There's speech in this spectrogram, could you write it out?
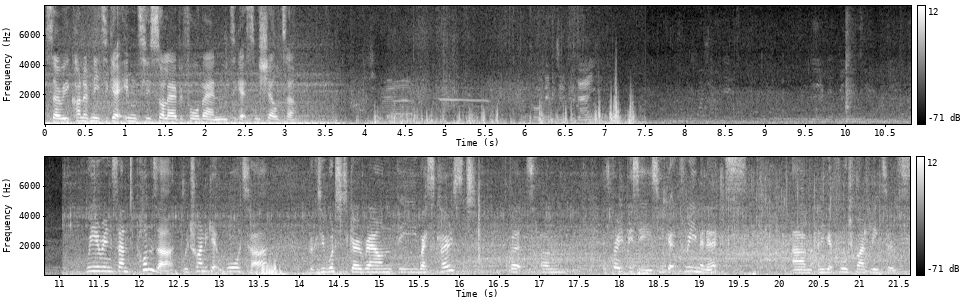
So we kind of need to get into Sóller before then to get some shelter. We're in Santa Ponza. We're trying to get water because we wanted to go around the west coast, but um, it's very busy. So you get three minutes um, and you get 45 litres.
